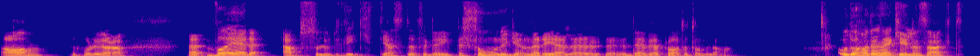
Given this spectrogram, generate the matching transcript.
Ja, det får du göra. Eh, vad är det absolut viktigaste för dig personligen när det gäller eh, det vi har pratat om idag? Och då hade den här killen sagt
